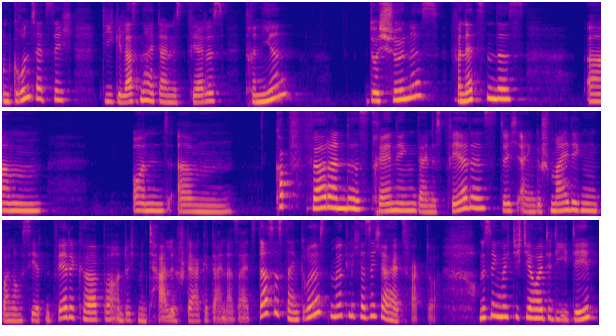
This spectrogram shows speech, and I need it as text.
und grundsätzlich die Gelassenheit deines Pferdes trainieren durch schönes, vernetzendes ähm, und ähm, kopfförderndes Training deines Pferdes durch einen geschmeidigen, balancierten Pferdekörper und durch mentale Stärke deinerseits. Das ist dein größtmöglicher Sicherheitsfaktor. Und deswegen möchte ich dir heute die Idee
